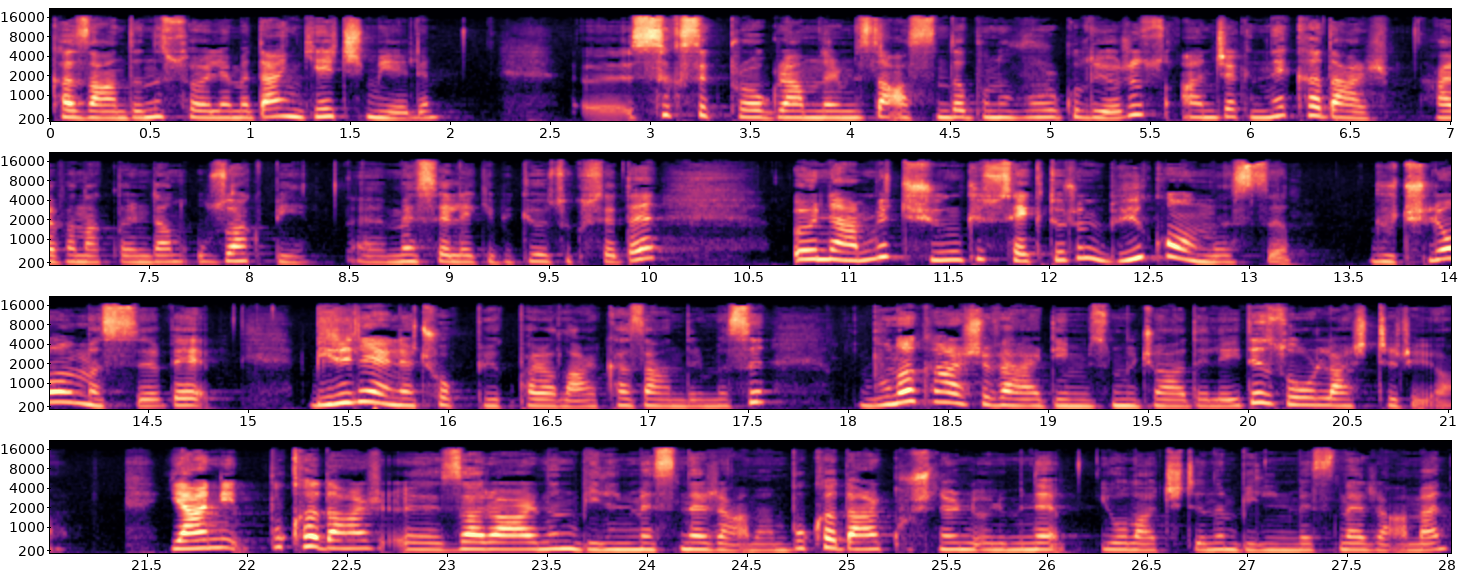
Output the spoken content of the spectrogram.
kazandığını söylemeden geçmeyelim. Ee, sık sık programlarımızda aslında bunu vurguluyoruz. Ancak ne kadar hayvan haklarından uzak bir e, mesele gibi gözükse de önemli çünkü sektörün büyük olması, güçlü olması ve birilerine çok büyük paralar kazandırması buna karşı verdiğimiz mücadeleyi de zorlaştırıyor. Yani bu kadar e, zararının bilinmesine rağmen, bu kadar kuşların ölümüne yol açtığının bilinmesine rağmen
